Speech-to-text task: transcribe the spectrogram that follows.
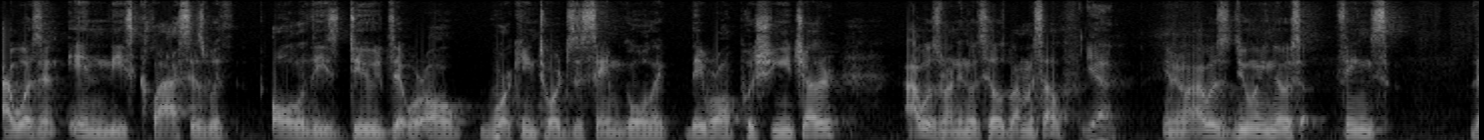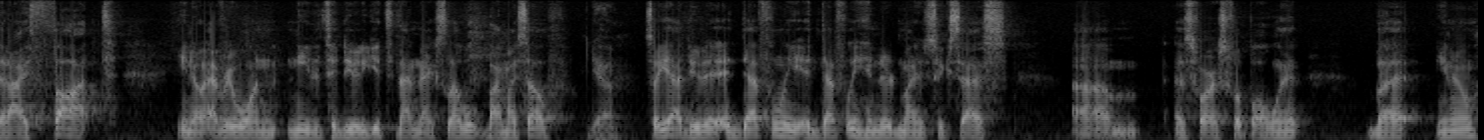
I wasn't in these classes with all of these dudes that were all working towards the same goal. Like they were all pushing each other. I was running those hills by myself. Yeah, You know, I was doing those things that I thought, you know, everyone needed to do to get to that next level by myself. yeah, So yeah, dude, it definitely it definitely hindered my success um, as far as football went. But you know,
